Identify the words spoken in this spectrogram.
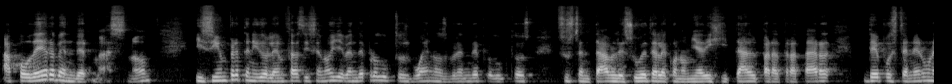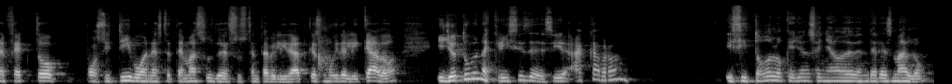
a poder vender más, ¿no? Y siempre he tenido el énfasis en, oye, vende productos buenos, vende productos sustentables, súbete a la economía digital para tratar de, pues, tener un efecto positivo en este tema de sustentabilidad que es muy delicado. Y yo tuve una crisis de decir, ah, cabrón, ¿y si todo lo que yo he enseñado de vender es malo?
